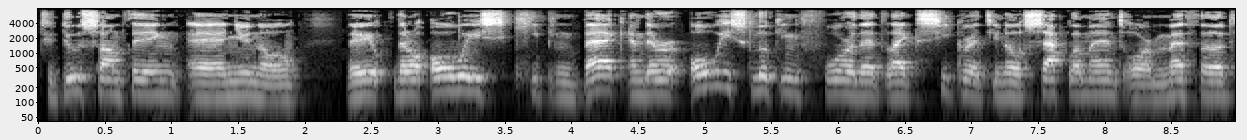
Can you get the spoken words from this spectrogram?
to do something and you know they they're always keeping back and they're always looking for that like secret you know supplement or method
